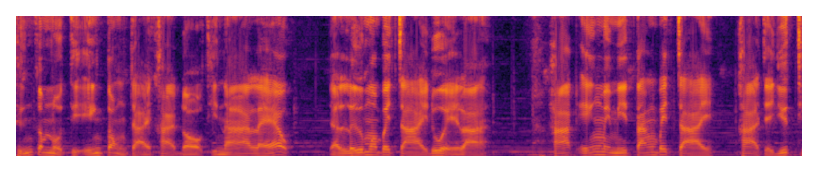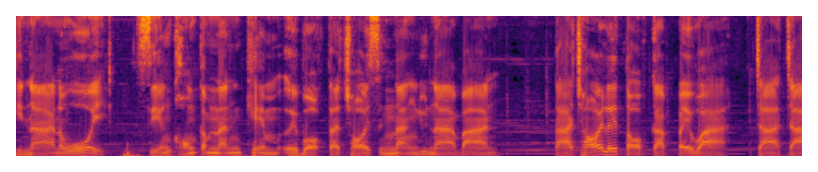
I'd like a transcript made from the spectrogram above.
ถึงกำหนดที่เองต้องจ่ายค่าดอกที่นาแล้วอย่าลืมเอาไปจ่ายด้วยล่ะ หากเองไม่มีตังค์ไปจ่ายข้าจะยึดที่นานะโว้ย เสียงของกำนันเข้มเอ่ยบอกตาช้อยซึ่งนั่งอยู่หน้าบ้าน ตาช้อยเลยตอบกลับไปว่า จ้าจ้า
